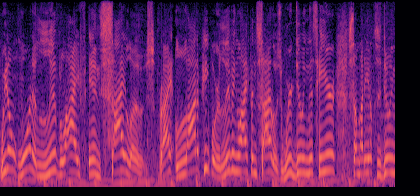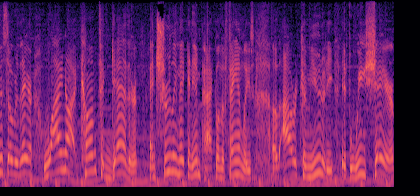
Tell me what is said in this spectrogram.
We don't want to live life in silos, right? A lot of people are living life in silos. We're doing this here, somebody else is doing this over there. Why not come together and truly make an impact on the families of our community if we share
